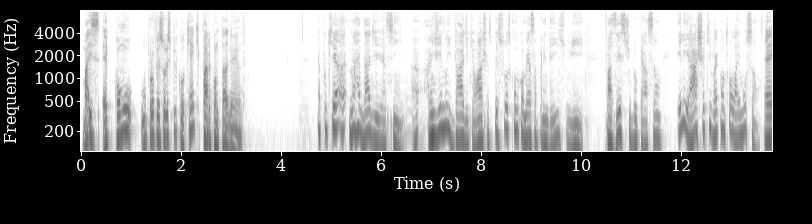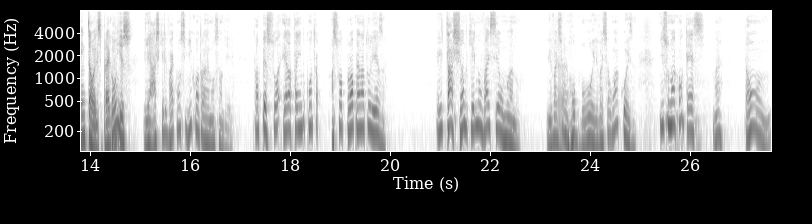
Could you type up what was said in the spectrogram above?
Mas é como o professor explicou: quem é que para quando está ganhando? É porque, na verdade, assim, a, a, ingenuidade que eu acho, as pessoas quando começam a aprender isso e fazer esse tipo de operação, ele acha que vai controlar a emoção. É, então, eles pregam isso. Ele acha que ele vai conseguir controlar a emoção dele. Então a pessoa, ela está indo contra a sua própria natureza. Ele está achando que ele não vai ser humano. Ele vai é. ser um robô, ele vai ser alguma coisa. Isso não acontece, né? Então,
